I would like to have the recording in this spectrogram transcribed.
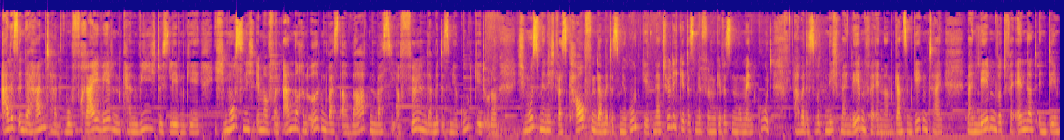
alles in der Hand hat, wo frei wählen kann, wie ich durchs Leben gehe. Ich muss nicht immer von anderen irgendwas erwarten, was sie erfüllen, damit es mir gut geht. Oder ich muss mir nicht was kaufen, damit es mir gut geht. Natürlich geht es mir für einen gewissen Moment gut, aber das wird nicht mein Leben verändern. Ganz im Gegenteil. Mein Leben wird verändert, indem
